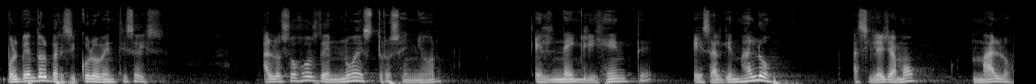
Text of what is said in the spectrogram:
volviendo al versículo 26, a los ojos de nuestro Señor, el negligente es alguien malo. Así le llamó, malo.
